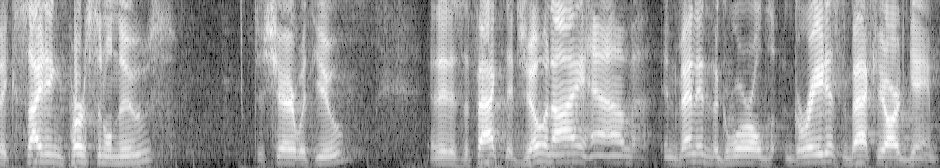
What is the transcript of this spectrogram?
exciting personal news to share with you, and it is the fact that Joe and I have invented the world's greatest backyard game.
